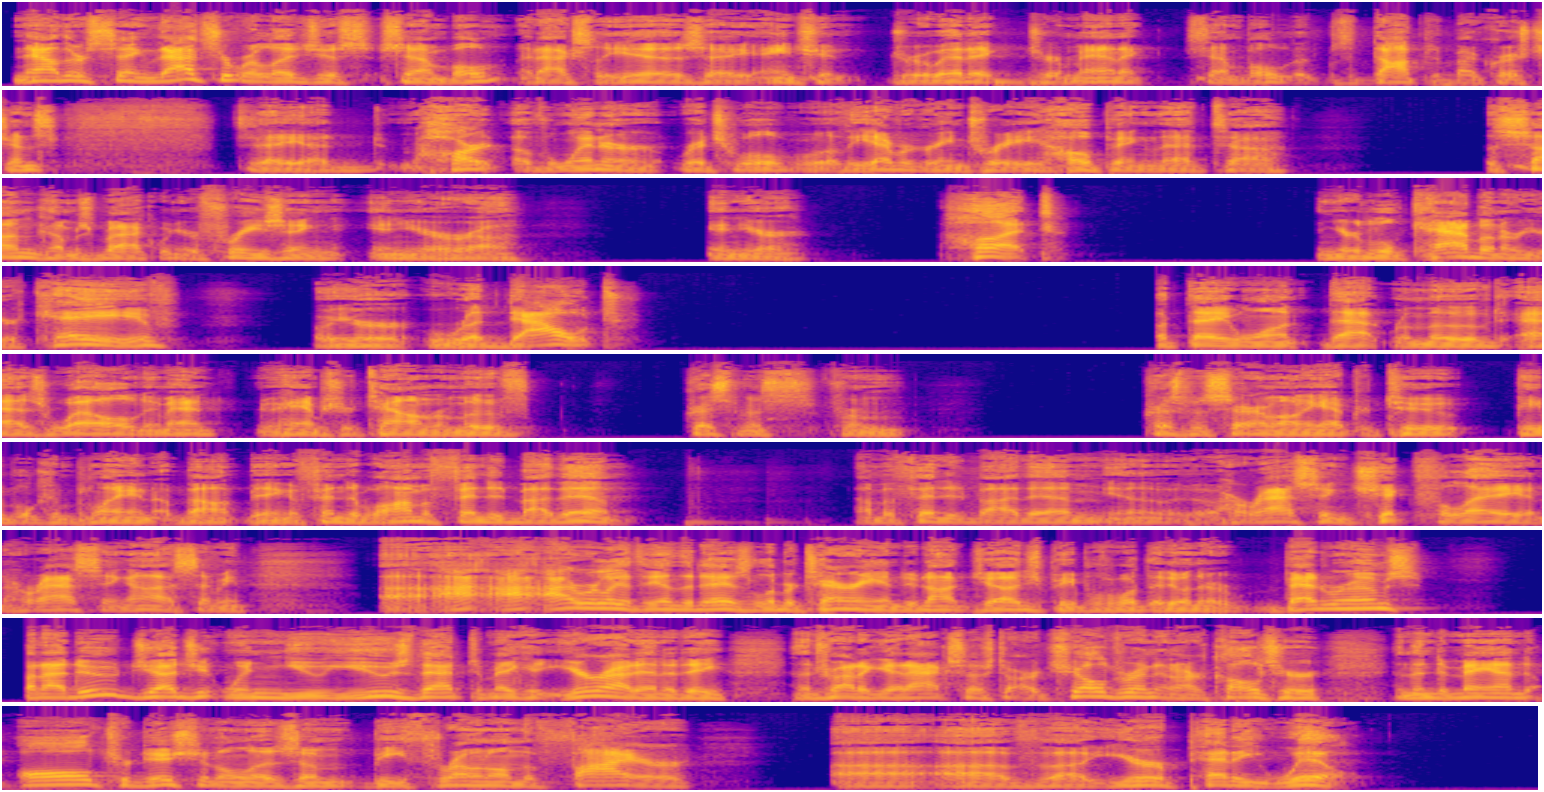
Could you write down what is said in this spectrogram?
now they're saying that's a religious symbol. It actually is a ancient Druidic Germanic symbol that was adopted by Christians. It's a, a heart of winter ritual of the evergreen tree, hoping that uh, the sun comes back when you're freezing in your uh, in your hut, in your little cabin or your cave or your redoubt. But they want that removed as well. New, Man- New Hampshire town removed Christmas from Christmas ceremony after two people complain about being offended. Well, I'm offended by them. I'm offended by them, you know, harassing Chick Fil A and harassing us. I mean, uh, I, I really, at the end of the day, as a libertarian, do not judge people for what they do in their bedrooms. But I do judge it when you use that to make it your identity and try to get access to our children and our culture and then demand all traditionalism be thrown on the fire uh, of uh, your petty will.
